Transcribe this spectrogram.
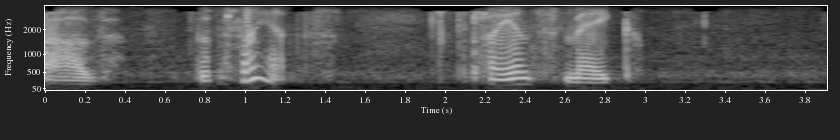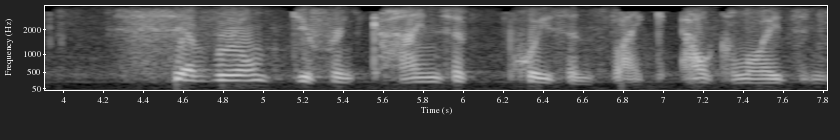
of the plants. Plants make several different kinds of poisons like alkaloids and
